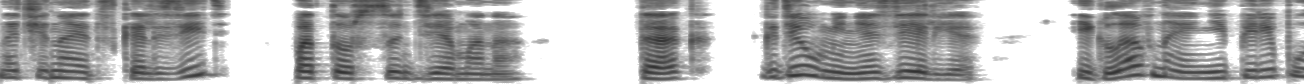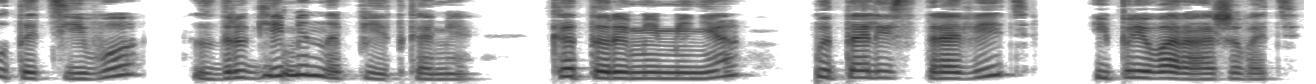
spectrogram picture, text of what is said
начинает скользить по торсу демона. Так, где у меня зелье? И главное, не перепутать его с другими напитками, которыми меня пытались травить и привораживать.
